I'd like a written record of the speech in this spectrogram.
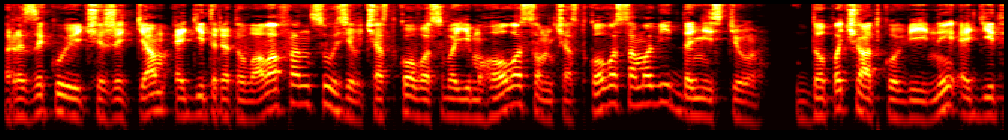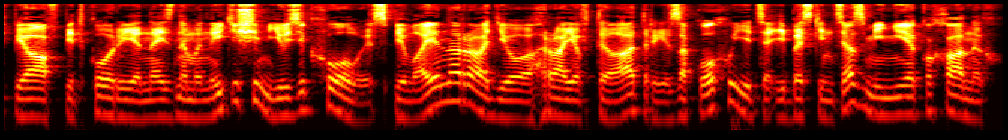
Ризикуючи життям, Едіт рятувала французів частково своїм голосом, частково самовідданістю. До початку війни Едіт Піаф підкорює найзнаменитіші мюзик-холи, співає на радіо, грає в театрі, закохується і без кінця змінює коханих.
